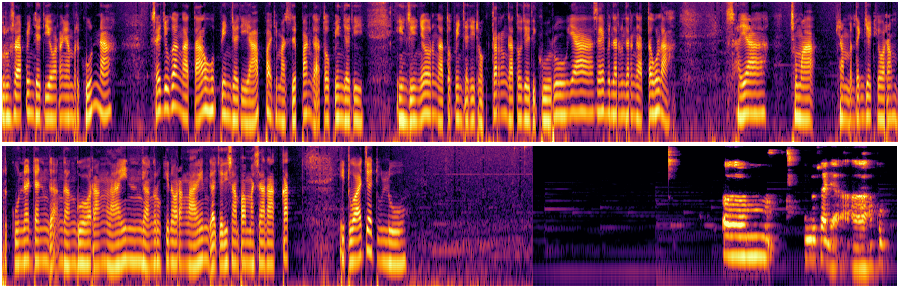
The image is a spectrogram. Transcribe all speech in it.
berusaha menjadi orang yang berguna. Saya juga nggak tahu pin jadi apa di masa depan nggak tahu pin jadi insinyur nggak tahu pin jadi dokter nggak tahu jadi guru. Ya saya benar-benar nggak tahu lah. Saya cuma yang penting jadi orang berguna dan nggak ganggu orang lain nggak ngerugiin orang lain nggak jadi sampah masyarakat. Itu aja dulu. Um, tentu saja uh, aku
